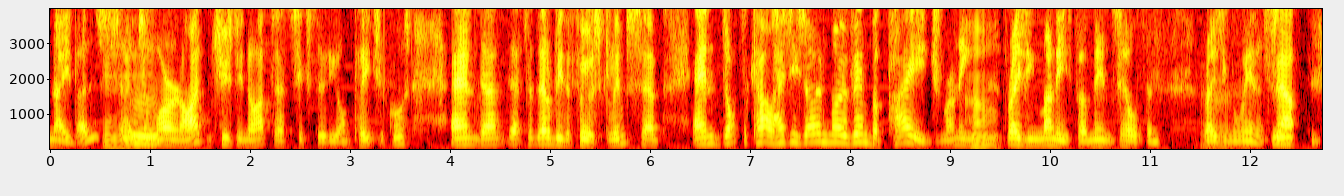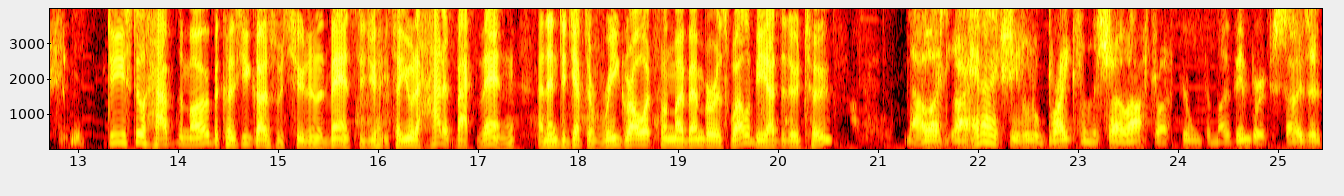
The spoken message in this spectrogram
Neighbours uh, tomorrow night, Tuesday night at 6.30 on Peach, of course. And uh, that's, that'll be the first glimpse. Um, and Dr. Karl has his own Movember page running, Oh. raising money for men's health and raising awareness. So- Now, do you still have the mo? Because you guys would shoot in advance. Did you? So you would have had it back then, and then did you have to regrow it from November as well? Have you had to do two? No, I, I had actually a little break from the show after I filmed the November episodes, and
